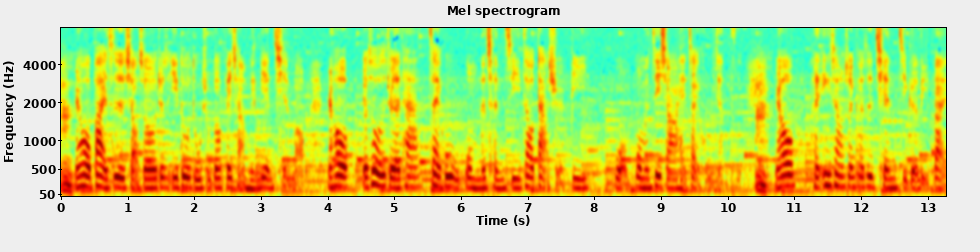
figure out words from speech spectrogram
嗯。然后我爸也是小时候就是一度读书都非常名列前茅，然后有时候我就觉得他在乎我们的成绩到大学，比我我们自己小孩还在乎这样子。嗯。然后很印象深刻是前几个礼拜，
